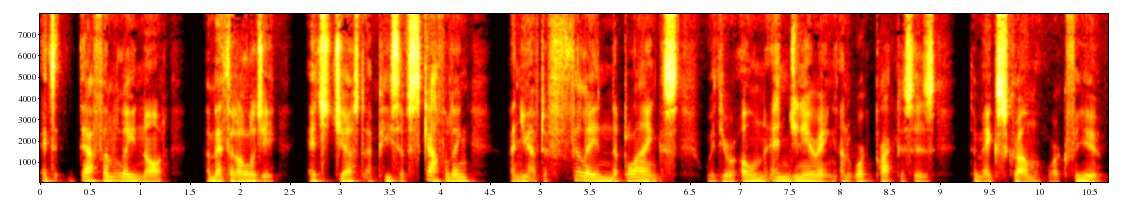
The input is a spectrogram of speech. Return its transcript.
It's definitely not a methodology, it's just a piece of scaffolding, and you have to fill in the blanks with your own engineering and work practices to make Scrum work for you.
